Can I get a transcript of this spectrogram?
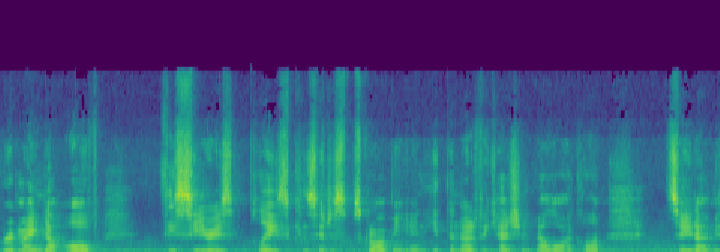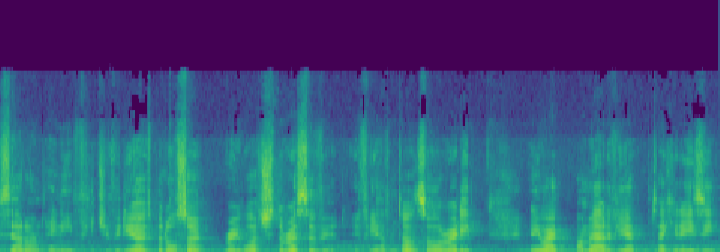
remainder of this series, please consider subscribing and hit the notification bell icon so you don't miss out on any future videos. But also rewatch the rest of it if you haven't done so already. Anyway, I'm out of here. Take it easy.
